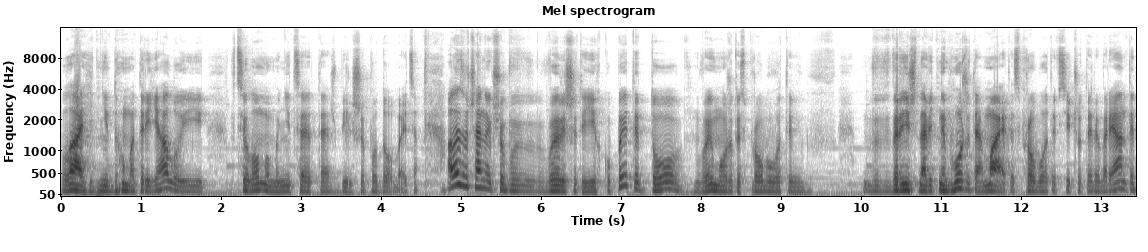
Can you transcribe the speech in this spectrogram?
лагідні до матеріалу, і в цілому мені це теж більше подобається. Але, звичайно, якщо ви вирішите їх купити, то ви можете спробувати. Верніше, навіть не можете, а маєте спробувати всі чотири варіанти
